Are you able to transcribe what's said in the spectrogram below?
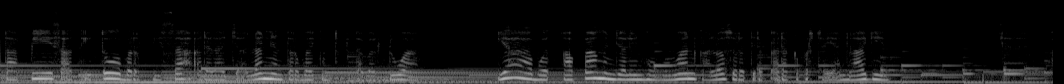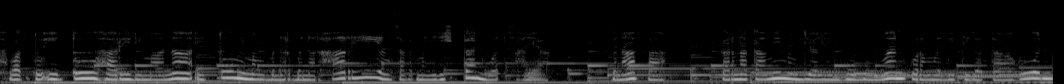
Tapi saat itu berpisah adalah jalan yang terbaik untuk kita berdua. Ya, buat apa menjalin hubungan kalau sudah tidak ada kepercayaan lagi? Waktu itu hari di mana itu memang benar-benar hari yang sangat menyedihkan buat saya. Kenapa? Karena kami menjalin hubungan kurang lebih tiga tahun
